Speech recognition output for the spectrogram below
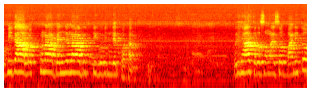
অভিধা লক্ষণা ব্যঞ্জনাবৃত্তি গোবিন্দের কথা। পরিহাস সময় সব বাণী তো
